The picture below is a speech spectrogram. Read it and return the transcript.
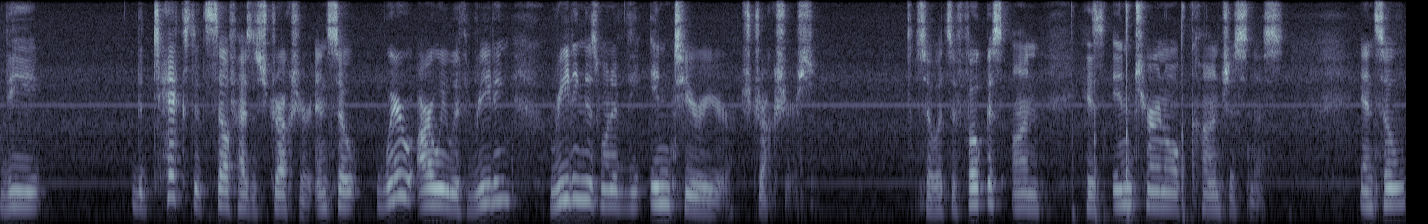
the the text itself has a structure. And so where are we with reading? Reading is one of the interior structures. So it's a focus on his internal consciousness. And so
